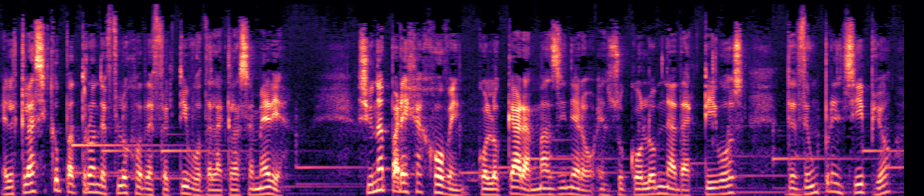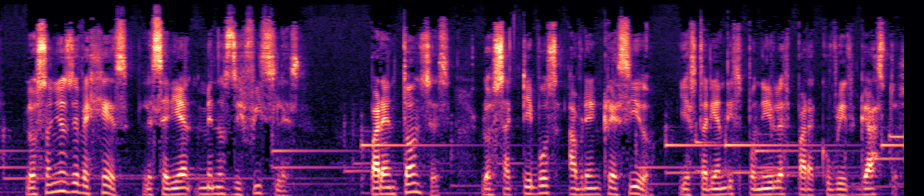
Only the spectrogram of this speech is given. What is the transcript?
el clásico patrón de flujo de efectivo de la clase media. Si una pareja joven colocara más dinero en su columna de activos, desde un principio los años de vejez les serían menos difíciles. Para entonces, los activos habrían crecido y estarían disponibles para cubrir gastos.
